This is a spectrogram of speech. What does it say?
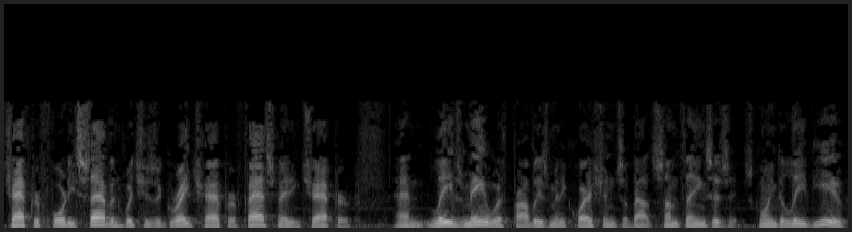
chapter 47, which is a great chapter, a fascinating chapter, and leaves me with probably as many questions about some things as it's going to leave you.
